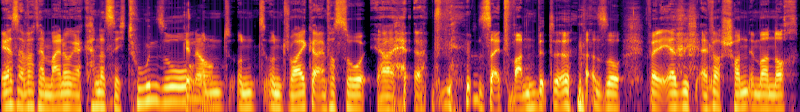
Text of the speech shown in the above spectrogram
er ist einfach der Meinung, er kann das nicht tun so Genau. und, und, und Riker einfach so, ja, äh, seit wann bitte? Also, weil er sich einfach schon immer noch,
